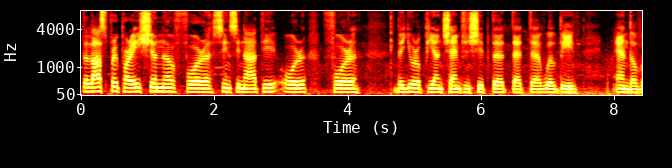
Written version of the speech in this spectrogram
the last preparation for Cincinnati or for the European Championship that that will be end of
